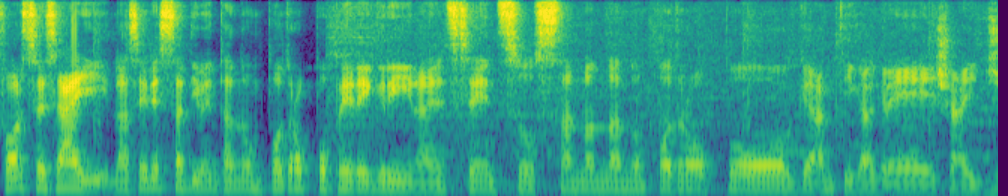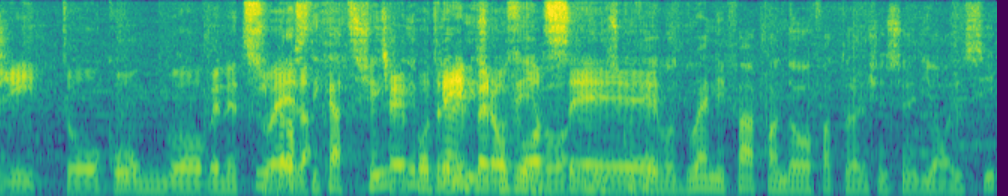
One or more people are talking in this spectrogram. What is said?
forse, sai, la serie sta diventando un po' troppo peregrina, nel senso stanno andando un po' troppo antica Grecia, Egitto, Congo, Sì, Venezuela. però sti cazzi, cioè, Cioè, io- io potrebbero discutevo, forse- discutevo due anni fa quando ho fatto la recensione di Odyssey.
